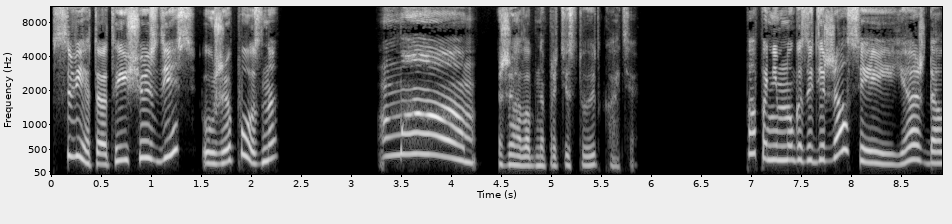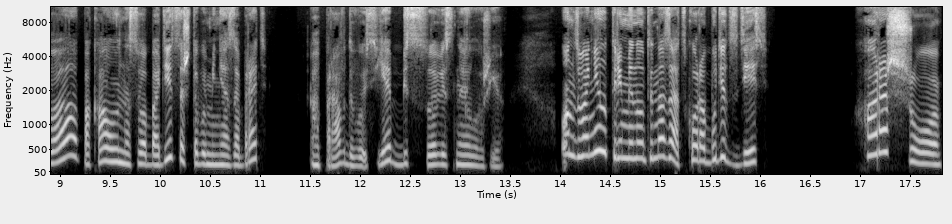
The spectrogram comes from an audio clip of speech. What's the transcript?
«Света, ты еще здесь? Уже поздно». «Мам!» — жалобно протестует Катя. Папа немного задержался, и я ждала, пока он освободится, чтобы меня забрать. Оправдываюсь я бессовестной ложью. Он звонил три минуты назад, скоро будет здесь. Хорошо,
